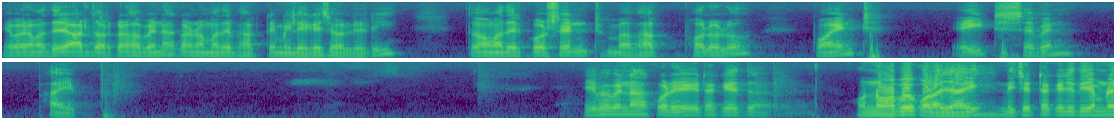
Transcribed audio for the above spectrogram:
এবার আমাদের আর দরকার হবে না, কারণ আমাদের ভাগটা মিলে গেছে অলরেডি তো আমাদের কোশেন্ট বা ভাগ ফল হলো পয়েন্ট এইট সেভেন ফাইভ এভাবে না করে এটাকে অন্যভাবেও করা যায়। নিচেরটাকে যদি আমরা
